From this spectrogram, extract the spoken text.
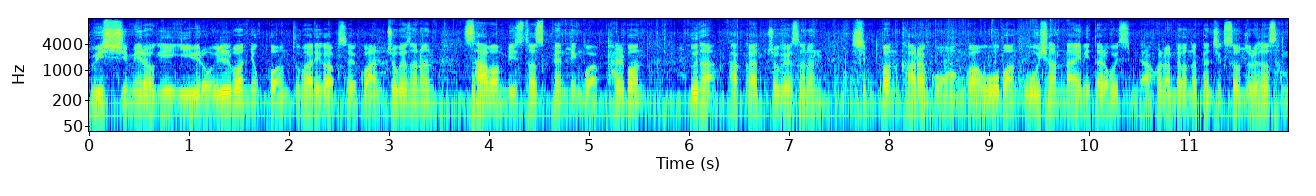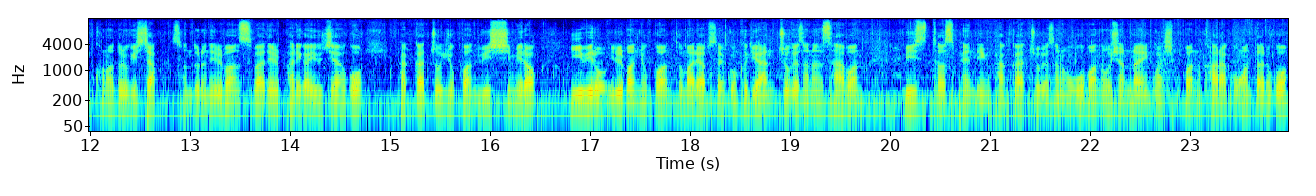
위시미럭이 2위로 1번 6번 두 마리가 앞서 있고 안쪽에서는 4번 미스터 스펜딩과 8번 은하 바깥쪽에서는 10번 가락공원과 5번 오션라인이 따르고 있습니다. 관람대 건너편 직선줄에서 3코너 돌기 시작 선두는 1번 스바딜 파리가 유지하고 바깥쪽 6번 위시미럭 2위로 1번 6번 두 마리 앞서 있고 그 뒤 안쪽에서는 4번 미스터 스펜딩 바깥쪽에서는 5번 오션라인과 10번 가락공원 따르고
